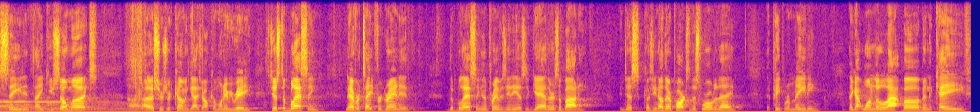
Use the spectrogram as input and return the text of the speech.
Thank you so much. Uh, ushers are coming. Guys, y'all come whenever you're ready. It's just a blessing. Never take for granted the blessing and the privilege it is to gather as a body. And just because you know there are parts of this world today that people are meeting. They got one little light bulb in a cave.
